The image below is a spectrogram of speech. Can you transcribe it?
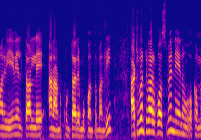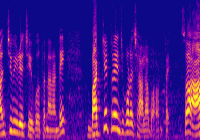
మనం ఏం వెళ్తాంలే అని అనుకుంటారేమో కొంతమంది. అటువంటి వారి కోసమే నేను ఒక మంచి వీడియో చేయబోతున్నానండి. బడ్జెట్ రేంజ్ కూడా చాలా బాగుంటాయి. సో ఆ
